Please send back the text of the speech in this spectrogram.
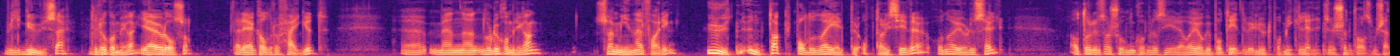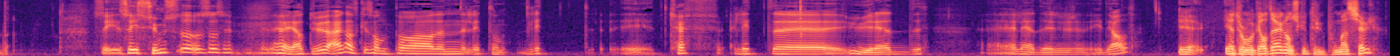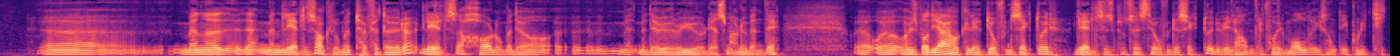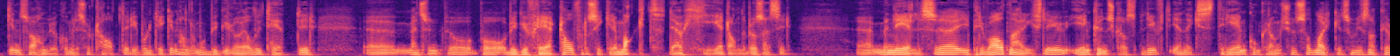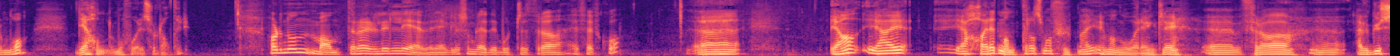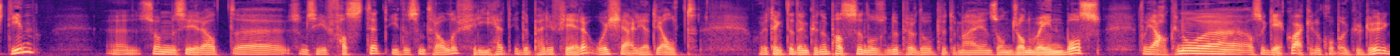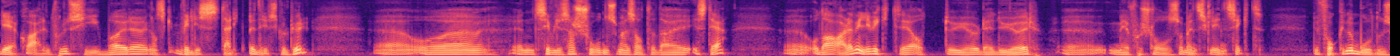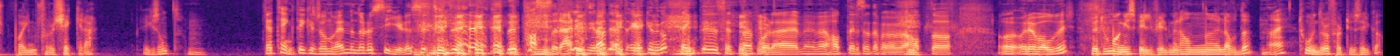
vil grue seg til mm. å komme i gang, jeg gjør det også, det er det jeg kaller å feige ut, men når du kommer i gang, så er min erfaring, uten unntak, både når jeg hjelper oppdragsgivere og når jeg gjør det selv, at organisasjonen kommer og sier det var jogge på tide, vi lurte på om Mikkel Ellertsen skjønte hva som skjedde. Så, så, i sum så, så, hører jeg at du er ganske sånn på den litt, sånn, litt eh, tøff, litt uh, uredd uh, lederideal? Jeg, jeg, tror nok at jeg er ganske trygg på meg selv. Uh, men, men, ledelse har ikke noe med tøffhet å gjøre. Ledelse har noe med det å, med, det å gjøre, å gjøre det som er nødvendig. Eh, og husk på at Jeg har ikke ledet i offentlig sektor. Ledelsesprosesser i offentlig sektor vil ha andre formål. I politikken så handler det ikke om resultater. I politikken handler det om å bygge lojaliteter, med mens på, å bygge flertall for å sikre makt. Det er jo helt andre prosesser. Men ledelse i privat næringsliv, i en kunnskapsbedrift, i en ekstrem konkurranseutsatt marked som vi snakker om nå, det handler om å få resultater. Har du noen mantraer eller leveregler som leder, bortsett fra FFK? ja, jeg jeg har et mantra som har fulgt meg i mange år, egentlig. Uh, fra uh, Augustin, eh, som sier, at, som sier 'fasthet i det sentrale, frihet i det perifere og kjærlighet i alt'. Og jeg tenkte den kunne passe nå som du prøvde å putte meg i en sånn John Wayne-bås. For jeg har ikke noe, altså GK er ikke noe cowboykultur. GK er en forutsigbar, ganske veldig sterk bedriftskultur. Og en sivilisasjon, som jeg sa til deg i sted. Og da er det veldig viktig at du gjør det du gjør Eh, med forståelse og menneskelig innsikt. Du får ikke noe bonuspoeng for å sjekke deg, ikke sant? Mm. Jeg tenkte ikke John Wayne, men når du sier det, så det, det passer deg litt. Jeg, jeg kunne godt tenkt sett meg for deg med, med hatt eller sett deg for meg med hatt og, og, og, revolver. Vet du hvor mange spillefilmer han eh, lagde? Nei. 240 ca.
